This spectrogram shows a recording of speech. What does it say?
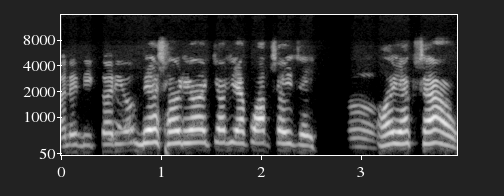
અને દીકરીઓ? બે છોડીઓ તો એક ઓફ થઈ જઈ હં, એક સાવ.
